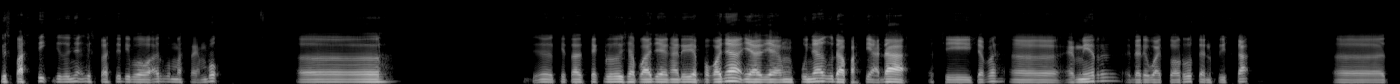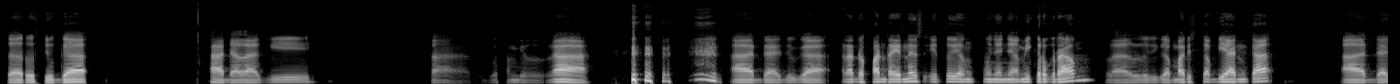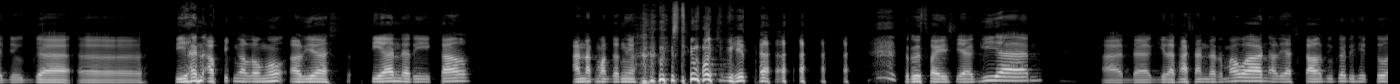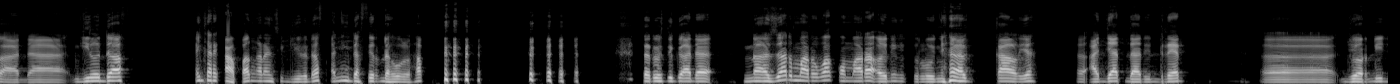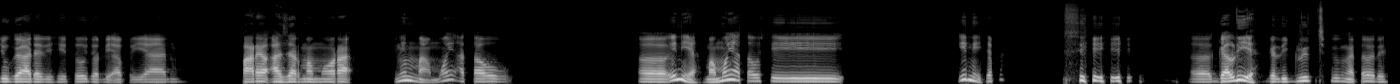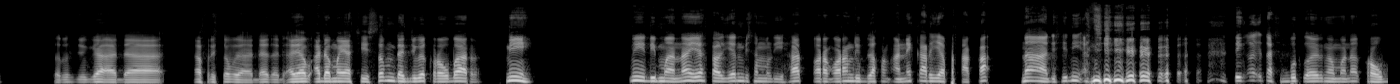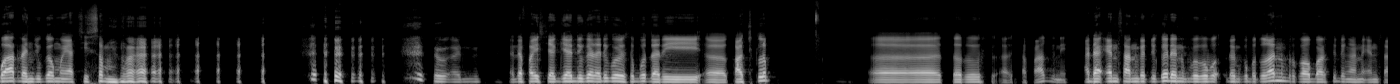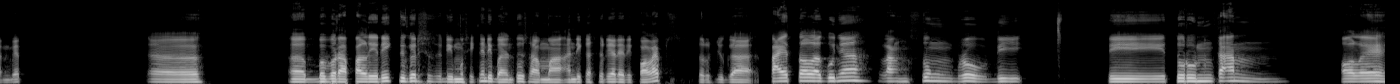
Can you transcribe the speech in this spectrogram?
geus pasti gitu nya, geus pasti dibawaan ku Mas Rembo. Eee eee, kita cek dulu siapa aja yang hadir ya, pokoknya ya yang punya udah pasti ada, si siapa, eee, Emir dari White Chorus dan Friska, eee, terus juga ada lagi entar gua sambil nah, ada juga Radovan Renes itu yang punyanya Microgram, lalu juga Mariska Bianca, ada juga, eee, Tian Apik Ngalongo alias Tian dari KAL, anak magangnya Lesti Moshpit, terus Faisya Gian, ada Gilang Hasan Darmawan alias KAL juga di situ, ada Gildav, aing karek apal ngaran si Gildav? Anjing David Dahul Haq. Terus juga ada Nazar Marwa Komara, oh ini krunya KAL ya, eee, Ajat dari Dread, eee, Jordi juga ada di situ, Jordi Aprian, Farel Azhar Mamora, ini Mamoy atau eee, ini ya, Mamoy atau si ini siapa, si, eee, Galih ya, Galih Glutch gua nggak tahu deh. Terus juga ada Afriska udah ada ada ada Mayat System dan juga Crowbar. Nih nih di mana ya kalian bisa melihat orang-orang di belakang Aneka Ria Petaka, nah di sini anjing. Tinggal kita sebut we ngamana Crowbar dan juga Mayat System. Tuh anjing, ada Faisya Gian juga tadi gua sebut dari, eee, Couch Club, eee, terus, eee, siapa lagi nih, ada En Sunbet juga dan dan kebetulan berkolaborasi dengan En Sunbet. Eee eee, beberapa lirik juga disus di musiknya dibantu sama Andika Surya dari Collapse, terus juga title lagunya langsung Bro di diturunkan oleh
